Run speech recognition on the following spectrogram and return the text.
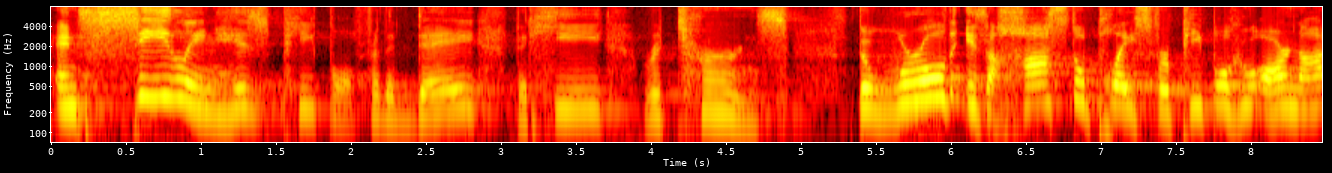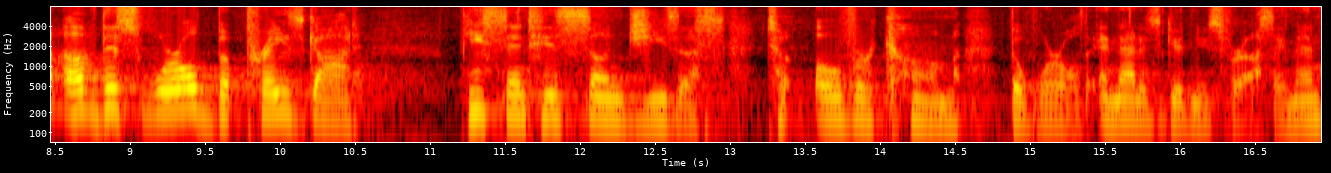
and sealing His people for the day that He returns. The world is a hostile place for people who are not of this world, but praise God. He sent his son Jesus to overcome the world. And that is good news for us. Amen.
